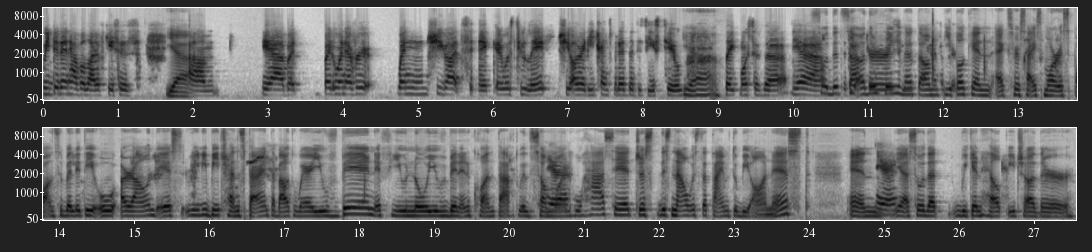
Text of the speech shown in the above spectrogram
we didn't have a lot of cases. Yeah. Um, yeah, but but whenever when she got sick, it was too late. She already transmitted the disease to yeah. like most of the yeah. So that's the, other thing that um people can exercise more responsibility o- around is really be transparent about where you've been. If you know you've been in contact with someone Yeah. who has it, just this now is the time to be honest, and Yeah. yeah, so that we can help each other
